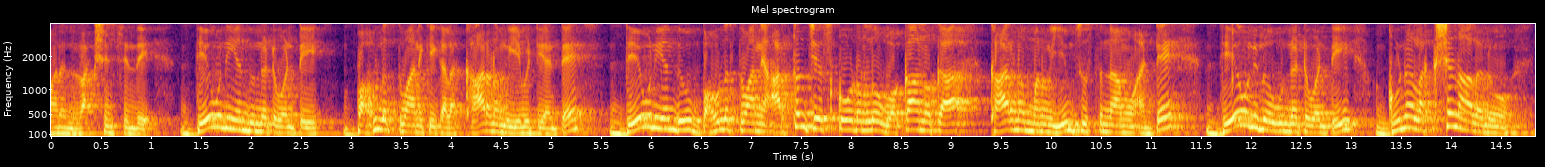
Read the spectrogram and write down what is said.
మనల్ని రక్షించింది. దేవుని యందు ఉన్నటువంటి బహుళత్వానికి గల కారణం ఏమిటి అంటే దేవుని యందు బహుళత్వాన్ని అర్థం చేసుకోవడంలో ఒకానొక కారణం మనం ఏం చూస్తున్నాము అంటే దేవునిలో ఉన్నటువంటి గుణ లక్షణాలను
